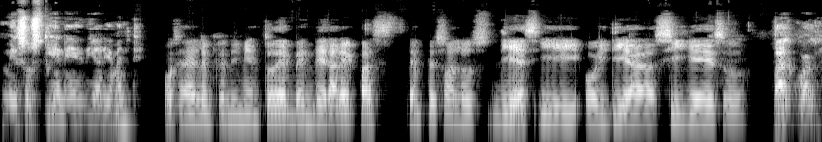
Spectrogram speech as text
me sostiene diariamente o sea, el emprendimiento de vender arepas empezó a los 10 y hoy día sigue eso. Tal cual.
